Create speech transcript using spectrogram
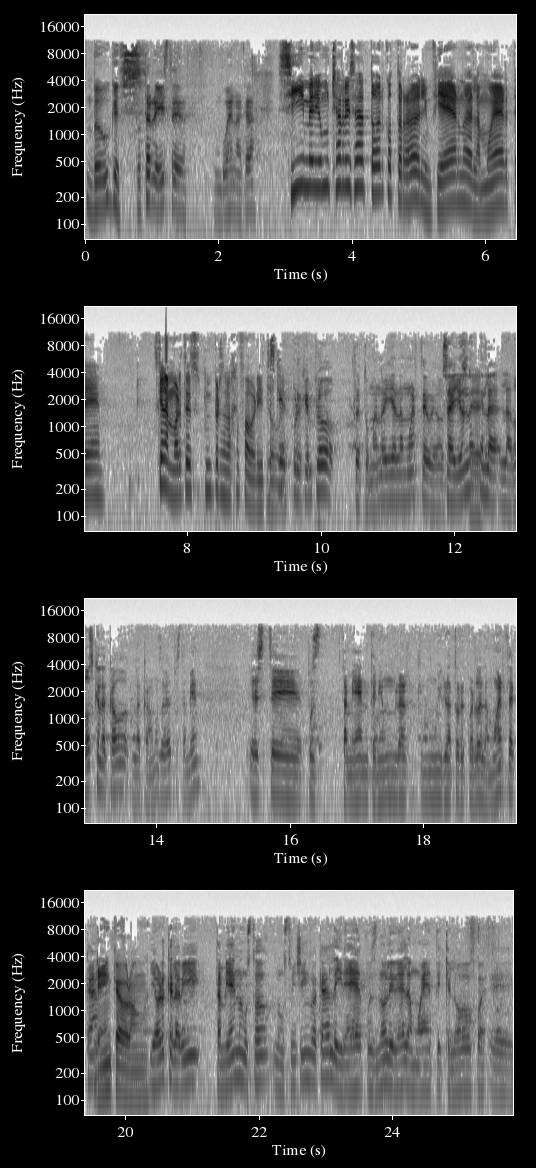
Tú Bogus. te reíste buen acá. Sí, me dio mucha risa todo el cotorreo del infierno, de la muerte. Es que la muerte es mi personaje favorito, Es que, por ejemplo, retomando ahí a la muerte, güey. O sea, yo en la- Sí. en la, la 2 que la, acabo, la acabamos de ver, pues también, este, pues también tenía un muy grato recuerdo de la muerte acá. Bien cabrón, güey. Y ahora que la vi, también me gustó, me gustó un chingo acá la idea, pues, ¿no? La idea de la muerte y que luego eh,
